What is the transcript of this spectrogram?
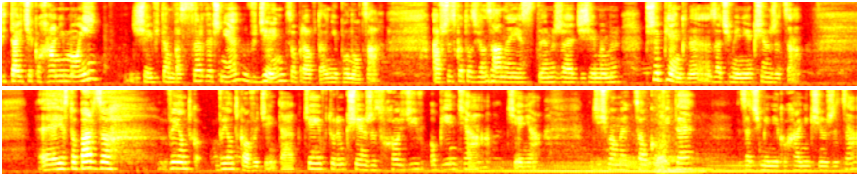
Witajcie kochani moi. Dzisiaj witam Was serdecznie w dzień, co prawda nie po nocach. A wszystko to związane jest z tym, że dzisiaj mamy przepiękne zaćmienie księżyca. E, Jest to bardzo wyjątko, wyjątkowy dzień, tak? Dzień, w którym księżyc wchodzi w objęcia cienia. Dziś mamy całkowite zaćmienie, kochani, księżyca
